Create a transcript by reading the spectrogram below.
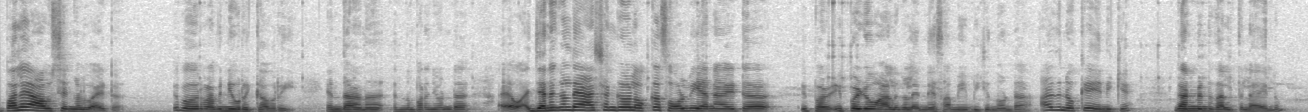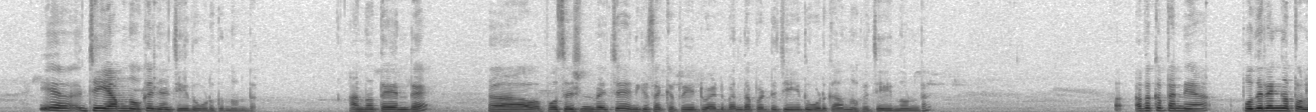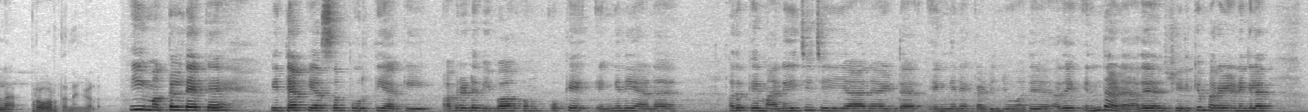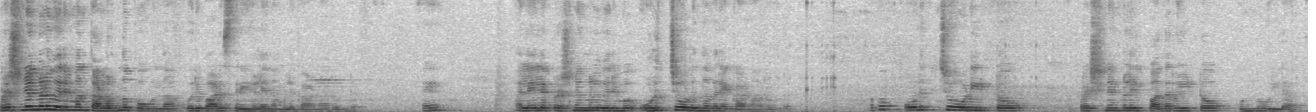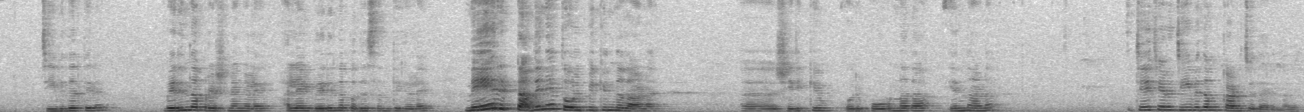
പല ആവശ്യങ്ങളുമായിട്ട് ഇപ്പോൾ റവന്യൂ റിക്കവറി എന്താണ് എന്നും പറഞ്ഞുകൊണ്ട് ജനങ്ങളുടെ ആശങ്കകളൊക്കെ സോൾവ് ചെയ്യാനായിട്ട് ഇപ്പോൾ ഇപ്പോഴും ആളുകൾ എന്നെ സമീപിക്കുന്നുണ്ട്. അതിനൊക്കെ എനിക്ക് ഗവൺമെന്റ് തലത്തിലായാലും ചെയ്യാമെന്നൊക്കെ ഞാൻ ചെയ്തു കൊടുക്കുന്നുണ്ട്. അന്നത്തെ എന്റെ പൊസിഷൻ വെച്ച് എനിക്ക് സെക്രട്ടേറിയറ്റുമായിട്ട് ബന്ധപ്പെട്ട് ചെയ്തു കൊടുക്കാമെന്നൊക്കെ ചെയ്യുന്നുണ്ട്. അതൊക്കെ തന്നെയാണ് പൊതുരംഗത്തുള്ള പ്രവർത്തനങ്ങൾ. ഈ മക്കളുടെയൊക്കെ വിദ്യാഭ്യാസം പൂർത്തിയാക്കി അവരുടെ വിവാഹം ഒക്കെ എങ്ങനെയാണ്? അതൊക്കെ മാനേജ് ചെയ്യാനായിട്ട് എങ്ങനെ കഴിഞ്ഞു? അത് അത് എന്താണ്? അത് ശരിക്കും പറയുകയാണെങ്കിൽ പ്രശ്നങ്ങൾ വരുമ്പം തളർന്നു പോകുന്ന ഒരുപാട് സ്ത്രീകളെ നമ്മൾ കാണാറുണ്ട്. അല്ലെങ്കിൽ പ്രശ്നങ്ങൾ വരുമ്പോൾ ഒളിച്ചോടുന്നവരെ കാണാറുണ്ട്. അപ്പം ഒളിച്ചോടിയിട്ടോ പ്രശ്നങ്ങളിൽ പതറിയിട്ടോ ഒന്നുമില്ല. ജീവിതത്തിൽ വരുന്ന പ്രശ്നങ്ങളെ അല്ലെങ്കിൽ വരുന്ന പ്രതിസന്ധികളെ നേരിട്ട് അതിനെ തോൽപ്പിക്കുന്നതാണ് ശരിക്കും ഒരു പൂർണത എന്നാണ് ചേച്ചിയുടെ ജീവിതം കാണിച്ചു തരുന്നത്.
